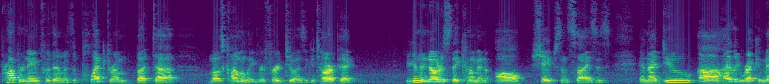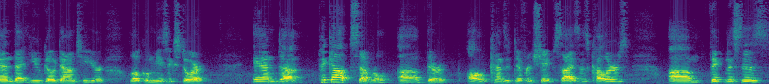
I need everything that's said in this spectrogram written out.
proper name for them is a plectrum, but uh, most commonly referred to as a guitar pick. You're going to notice they come in all shapes and sizes. And I do uh, highly recommend that you go down to your local music store and uh, pick out several. Uh, they're all kinds of different shapes, sizes, colors, um, thicknesses,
